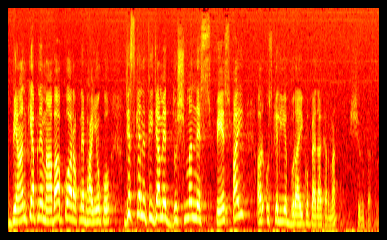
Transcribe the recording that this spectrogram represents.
بیان کیا اپنے ماں باپ کو اور اپنے بھائیوں کو، جس کے نتیجہ میں دشمن نے سپیس پائی اور اس کے لیے برائی کو پیدا کرنا شروع کر دیا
